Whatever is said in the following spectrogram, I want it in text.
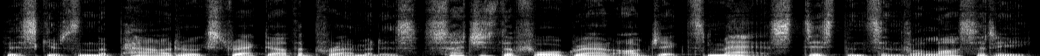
This gives them the power to extract other parameters, such as the foreground object's mass, distance, and velocity.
